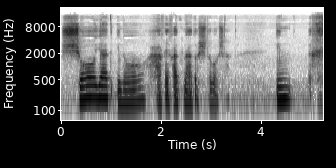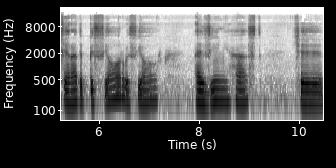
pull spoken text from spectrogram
شاید اینا حقیقت نداشته باشند. این خرد بسیار بسیار عظیمی هست که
